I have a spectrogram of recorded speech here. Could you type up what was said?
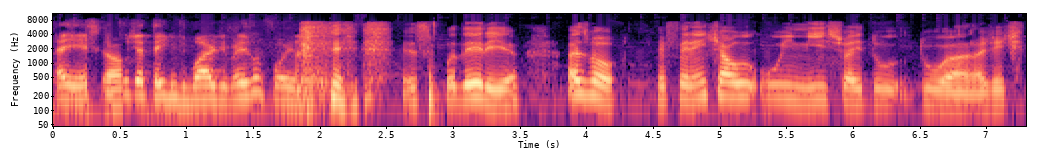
É esse que podia ter ido embora de vez, não foi, né? esse poderia. Mas, bom, referente ao início aí do, do ano, a gente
